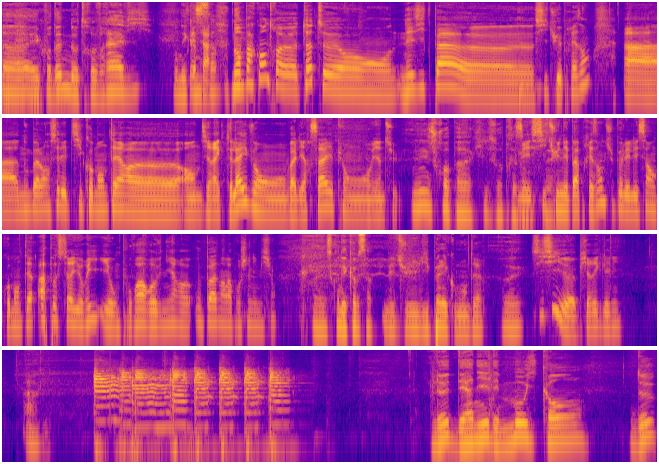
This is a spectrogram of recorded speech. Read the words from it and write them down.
euh, et qu'on donne notre vrai avis. On est, comme ça. ça. Non, par contre, euh, Tot, euh, on n'hésite pas, euh, si tu es présent, à nous balancer des petits commentaires euh, en direct live. On va lire ça et puis on revient dessus. Mais Je crois pas qu'il soit présent. Mais si Ouais. tu n'es pas présent, tu peux les laisser en commentaire a posteriori et on pourra revenir euh, ou pas dans la prochaine émission. Ouais, Parce qu'on est comme ça. Mais tu ne lis pas les commentaires. Ouais. Si, si, euh, Pierrick Lély. Ah, ok. Le dernier des Mohicans de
